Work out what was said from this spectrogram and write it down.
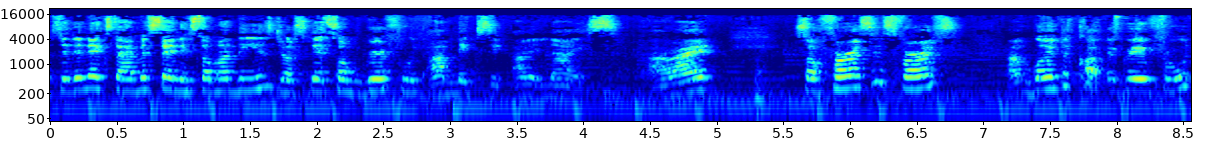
so the next time I send you some of these, just get some grapefruit and mix it and it nice. Alright? So first is first, I'm going to cut the grapefruit.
